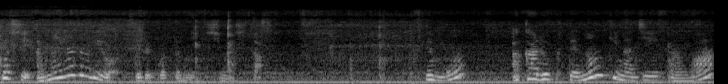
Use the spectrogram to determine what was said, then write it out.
少し雨宿りをすることにしました。でも明るくてのんきなじいさんは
